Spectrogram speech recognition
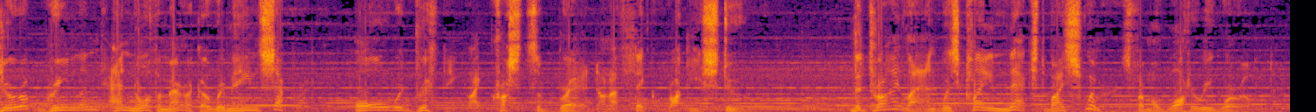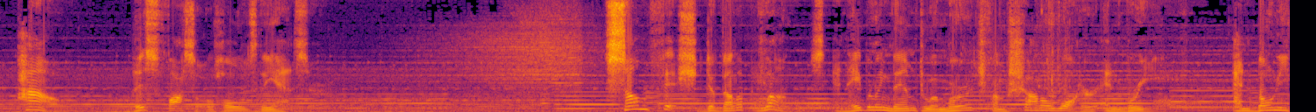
Europe, Greenland, and North America remained separate. All were drifting like crusts of bread on a thick, rocky stew. The dry land was claimed next by swimmers from a watery world. How? This fossil holds the answer. Some fish developed lungs, enabling them to emerge from shallow water and breathe. And bony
